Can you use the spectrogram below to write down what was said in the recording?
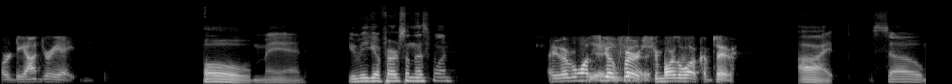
or DeAndre Ayton. Oh man, you want me to go first on this one? Whoever wants yeah, to go first, you're more than welcome to. All right. So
